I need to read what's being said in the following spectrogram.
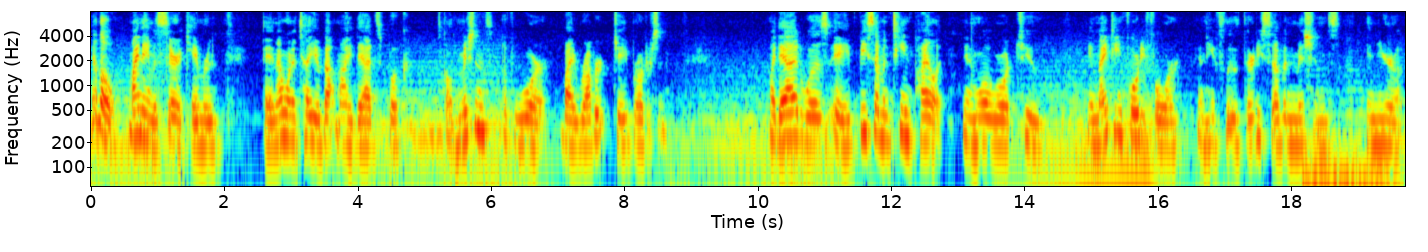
Hello, my name is Sara Cameron, and I want to tell you about my dad's book. It's called Missions of War by Robert J. Brodersen. My dad was a B 17 pilot in World War II in 1944, and he flew 37 missions in Europe.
